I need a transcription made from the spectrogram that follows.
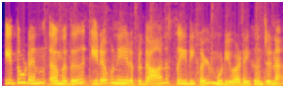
இத்துடன் எமது இரவு நேர பிரதான செய்திகள் முடிவடைகின்றன.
